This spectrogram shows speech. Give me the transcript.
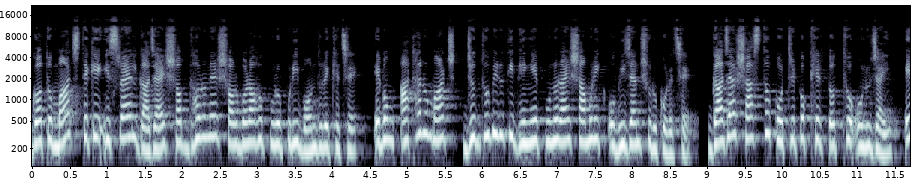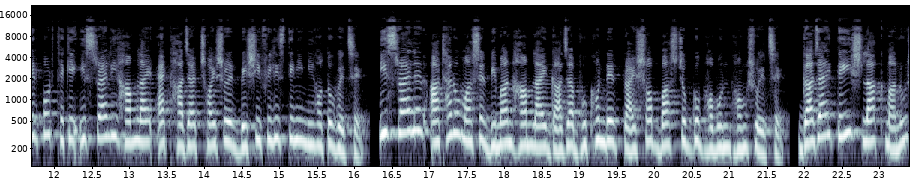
গত মার্চ থেকে ইসরায়েল গাজায় সব ধরনের সরবরাহ পুরোপুরি বন্ধ রেখেছে। এবং আঠারো মার্চ যুদ্ধবিরতি ভেঙে পুনরায় সামরিক অভিযান শুরু করেছে। গাজার স্বাস্থ্য কর্তৃপক্ষের তথ্য অনুযায়ী, এরপর থেকে ইসরায়েলি হামলায় এক হাজার ছয়শো এর বেশি ফিলিস্তিনি নিহত হয়েছে। ইসরায়েলের আঠারো মাসের বিমান হামলায় গাজা ভূখণ্ডের প্রায় সব বাসযোগ্য ভবন ধ্বংস হয়েছে। গাজায় তেইশ লাখ মানুষ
